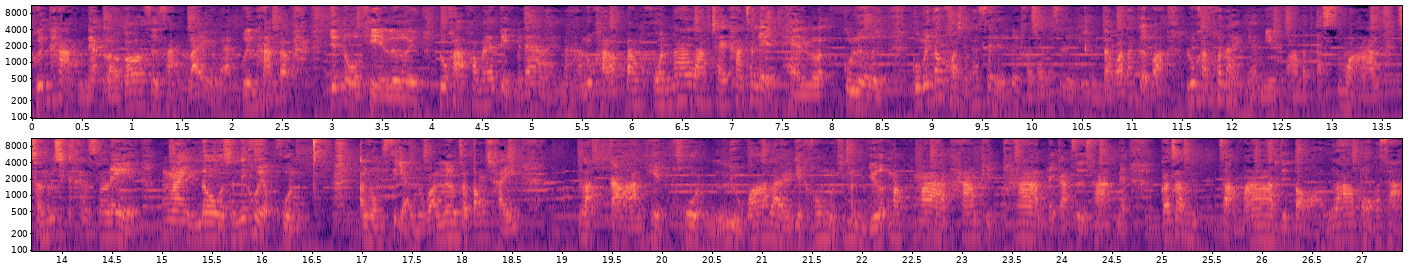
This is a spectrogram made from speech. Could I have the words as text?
พื้นฐานเนี่ยเราก็สื่อสารได้อยู่แล้วพื้นฐานแบบยันโอเคเลย ลูกค้าเขาไม่ได้ติดไม่ได้อะไรนะลูกค้าบางคนน่ารักใช้ทันเสลตแทนกูเลย กูไม่ต้องขอใช้ทันเสลตเลยเขาใช้ทันเสลตเองแต่ว่าถ้าเกิดว่าลูกค้าคนไหนเนี่ยมีความแบบแอดวานฉันไม่ใช่ทันเสลตไม่โนฉันไม่คุยกับคุณ อารมณ์เสียหรือว่าเริ่มจะต้องใช้หลักการเหตุผลหรือว่ารายละเอียดข้อมูลที่มันเยอะมากๆ ห้ามผิดพลาดในการสื่อสารเนี่ย ก็จะสามารถติดต่อล่ามแปลภาษา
